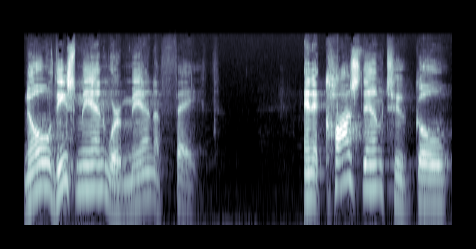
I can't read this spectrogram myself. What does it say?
No, these men were men of faith. And it caused them to go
